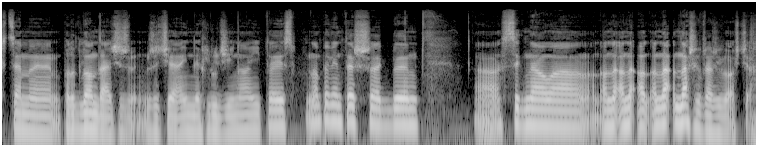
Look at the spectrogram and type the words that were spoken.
chcemy podglądać ży życie innych ludzi, no i to jest no, pewien też jakby sygnał o, o, o, o naszych wrażliwościach.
